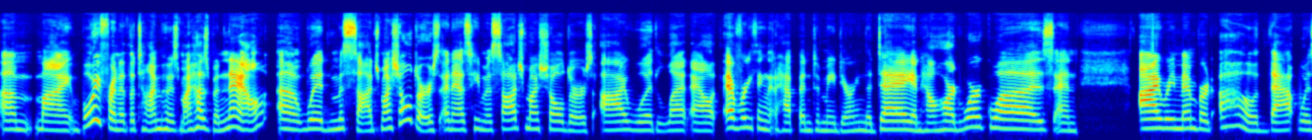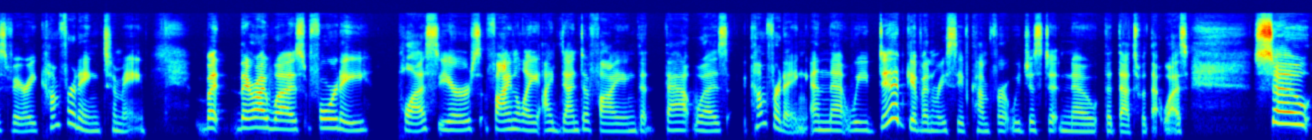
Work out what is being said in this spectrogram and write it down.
um, my boyfriend at the time, who is my husband now, uh, would massage my shoulders. And as he massaged my shoulders, I would let out everything that happened to me during the day and how hard work was. And I remembered, oh, that was very comforting to me. But there I was, 40 plus years, finally identifying that that was comforting and that we did give and receive comfort. We just didn't know that that's what that was. So,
